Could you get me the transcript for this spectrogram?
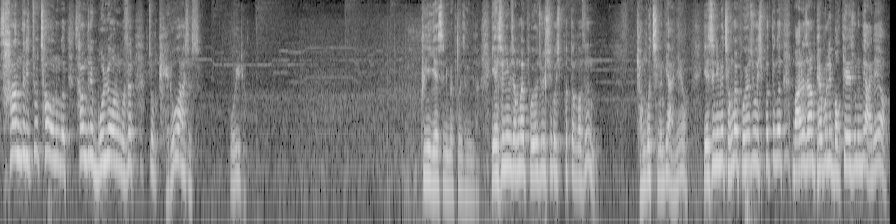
사람들이 쫓아오는 것, 사람들이 몰려오는 것을 좀 괴로워하셨어요. 오히려. 그게 예수님의 본성입니다. 예수님이 정말 보여주시고 싶었던 것은 병 고치는 게 아니에요. 예수님이 정말 보여주고 싶었던 건 많은 사람 배불리 먹게 해주는 게 아니에요.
